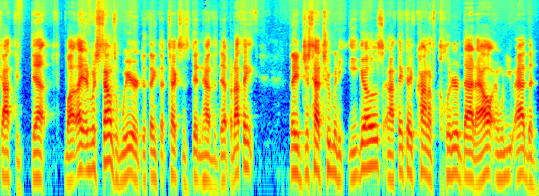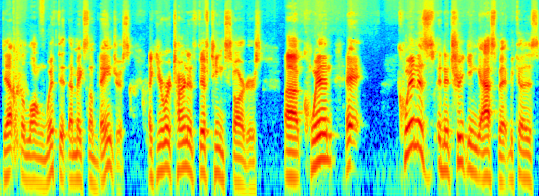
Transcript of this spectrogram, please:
got the depth. Well, which sounds weird to think that Texas didn't have the depth, but I think they just had too many egos, and I think they've kind of cleared that out. And when you add the depth along with it, that makes them dangerous. Like you're returning 15 starters. Uh, Quinn, eh, Quinn is an intriguing aspect because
